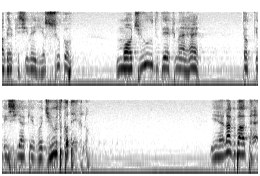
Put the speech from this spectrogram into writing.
अगर किसी ने यस्सु को मौजूद देखना है तो कलिसिया के वजूद को देख लो। यह अलग बात है।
